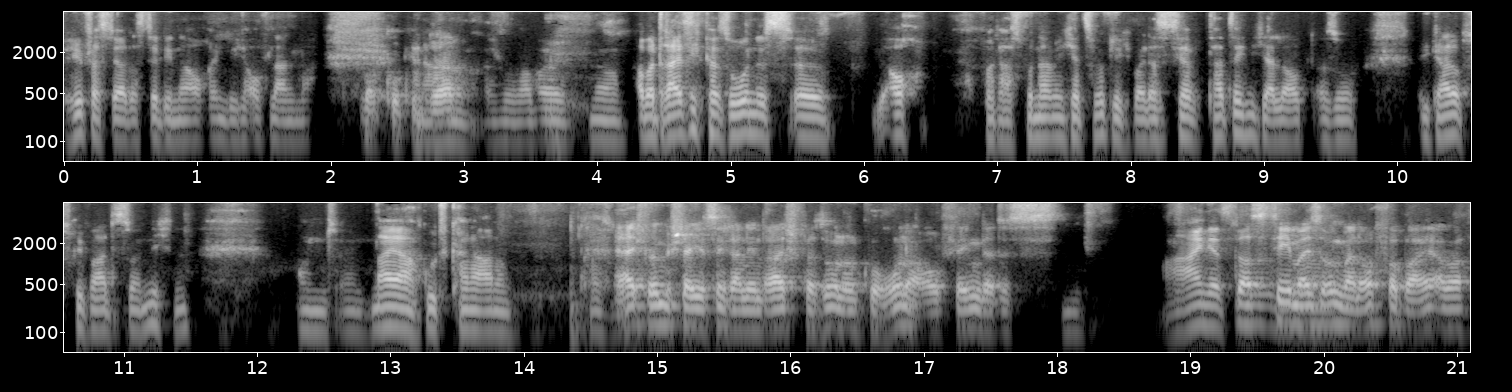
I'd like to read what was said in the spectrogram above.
hilft das ja, dass der denen auch irgendwelche Auflagen macht. Mal gucken, ja. Also, aber, ja. aber 30 Personen ist äh, auch das wundert mich jetzt wirklich, weil das ist ja tatsächlich nicht erlaubt. Also egal, ob es privat ist oder nicht. Ne? Und äh, naja, gut, keine Ahnung. Ja, ich will mich da jetzt nicht an den 30 Personen und Corona aufhängen. Das ist. Nein, jetzt. Das Thema ist irgendwann auch vorbei, aber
